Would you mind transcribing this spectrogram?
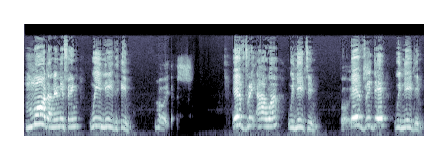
More than anything, we need him. Oh, yes. Every hour, we need him. Oh, yes. Every day, we need him.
